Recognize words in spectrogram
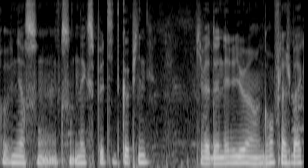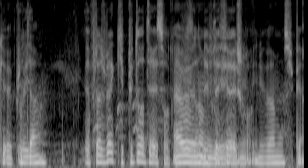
revenir son, son ex-petite copine qui va donner lieu à un grand flashback euh, plus Oui. tard. Un flashback qui est plutôt intéressant. Ah ouais, non, mes il est, préférés, je crois. il est vraiment super.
